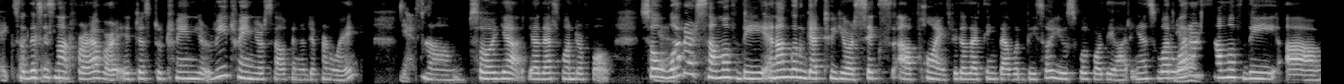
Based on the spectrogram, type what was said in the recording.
Exactly. So this is not forever. It's just to train your retrain yourself in a different way. Yes. Um, so yeah, yeah, that's wonderful. So yeah. what are some of the? And I'm going to get to your six uh, points because I think that would be so useful for the audience. What yeah. What are some of the? Uh,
